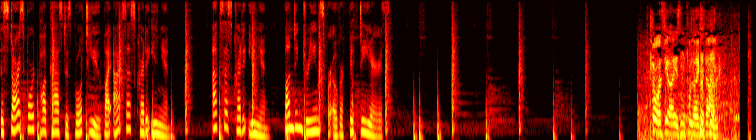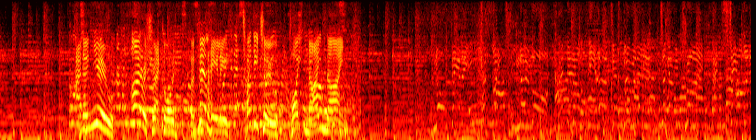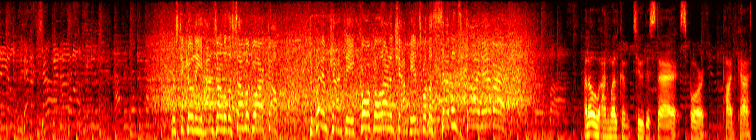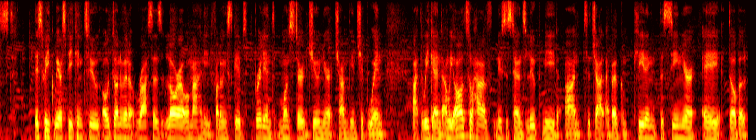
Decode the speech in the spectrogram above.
The Star Sport podcast is brought to you by Access Credit Union. Access Credit Union, funding dreams for over 50 years. Close your eyes and pull like a dog. and a new Irish record for Phil Healy, 22.99. Christy Cooney hands over the Sam Maguire Cup to Graham Canty, Cork All Ireland champions for the seventh time ever. Hello and welcome to the Star Sport podcast. This week we are speaking to O'Donovan Rossa's Laura O'Mahony following Skibb's brilliant Munster Junior Championship win at the weekend. And we also have Newcestown's Luke Meade on to chat about completing the Senior A double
